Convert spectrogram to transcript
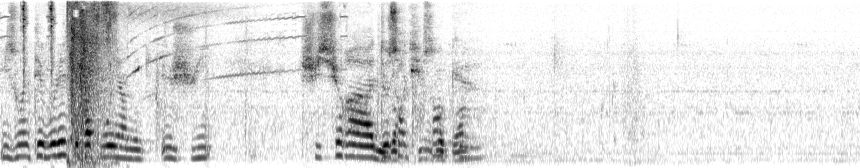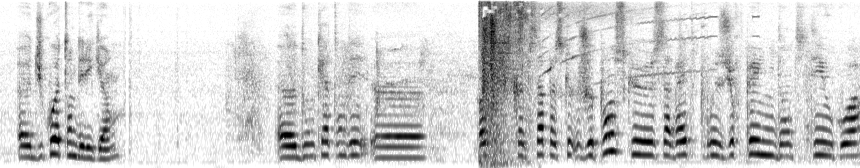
Ils ont été volés, c'est pas pour rien. Donc je suis... Je suis sûre à 200% que... Euh, du coup, attendez les gars. Euh, donc attendez, euh, hop, comme ça, parce que je pense que ça va être pour usurper une identité ou quoi.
